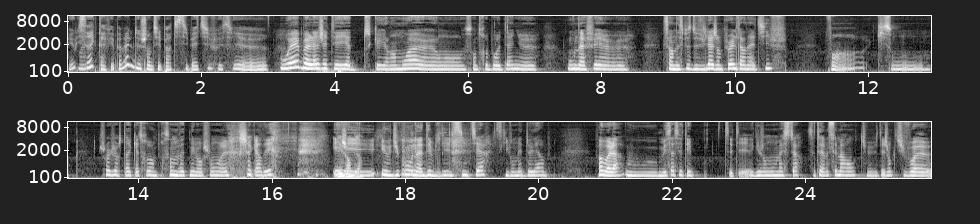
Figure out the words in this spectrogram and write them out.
Mais oui, Ouais. c'est vrai que tu as fait pas mal de chantiers participatifs aussi. euh. Ouais, bah là j'étais il y a, il y a un mois euh, en centre-Bretagne euh, où on a fait. euh, c'est un espèce de village un peu alternatif. Enfin, qui sont. Je crois que j'étais à 80% de vote Mélenchon, euh, j'ai regardé. Des gens bien. Et où du coup on a déblayé le cimetière parce qu'ils vont mettre de l'herbe. Enfin voilà. Où... Mais ça c'était c'était avec des gens de mon master. C'était assez marrant. Tu... Des gens que tu vois euh,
